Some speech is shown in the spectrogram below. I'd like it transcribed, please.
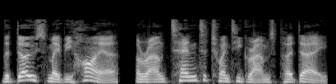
the dose may be higher, around 10 to 20 grams per day.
